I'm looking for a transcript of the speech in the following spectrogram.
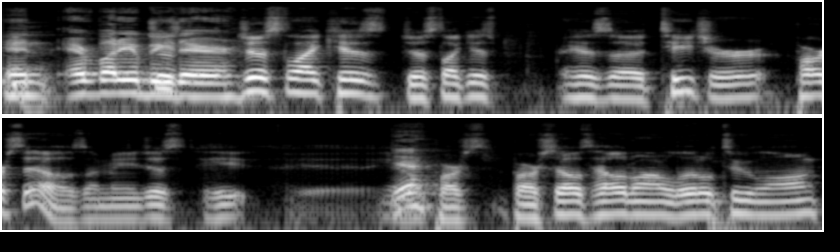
and everybody will be just, there. just like his just like his his uh, teacher Parcells. I mean, just he, you Yeah. know, Par- Parcells held on a little too long,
